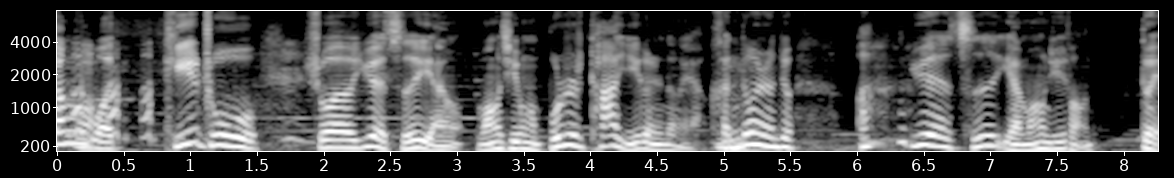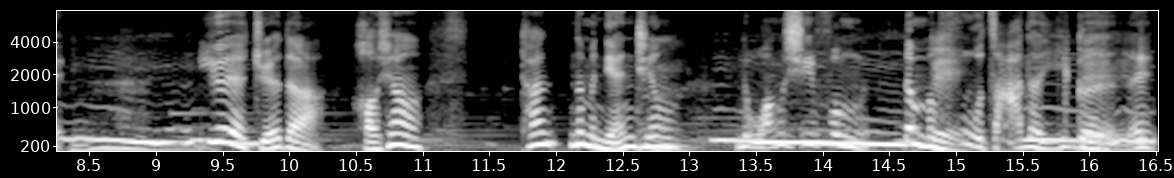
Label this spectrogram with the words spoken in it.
当我提出说岳慈演王熙凤，不是他一个人瞪眼，很多人就啊，岳慈演王熙凤，对，嗯。越觉得啊，好像他那么年轻。王熙凤那么复杂的一个，对哎，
